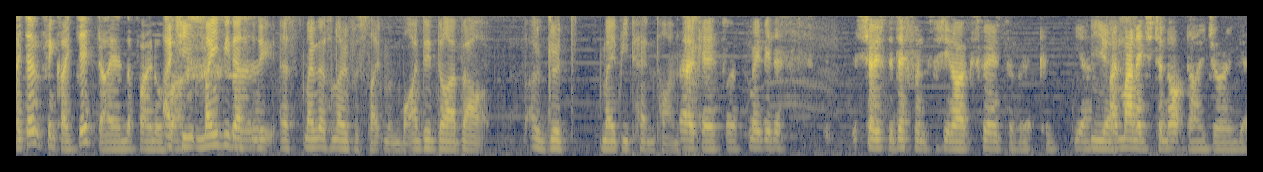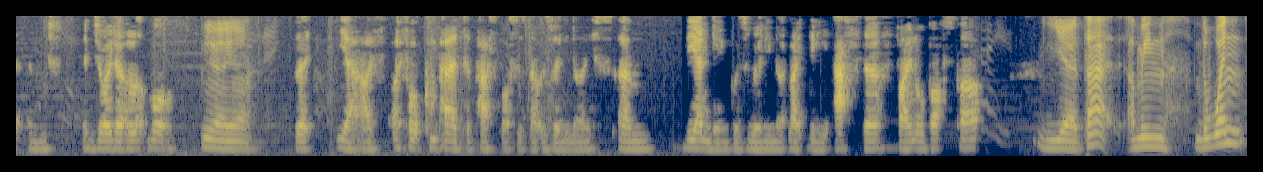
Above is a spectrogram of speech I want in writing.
I don't think I did die in the final Actually, maybe that's so- a, that's- maybe that's an overstatement, but I did die about a good maybe ten times. Okay, so maybe this shows the difference between our experience of it, because yeah, I managed to not die during it and enjoyed it a lot more. Yeah, yeah. But yeah, I, I thought compared to past bosses, that was really nice. Um, the ending was really not like the after final boss part. Yeah, that. I mean, the when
